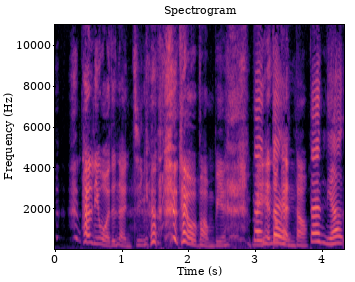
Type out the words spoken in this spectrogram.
它离我真的很近，在我旁边，每天都看到。但你要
